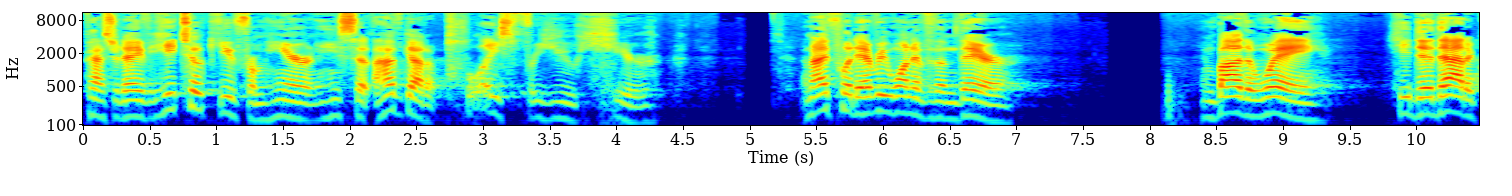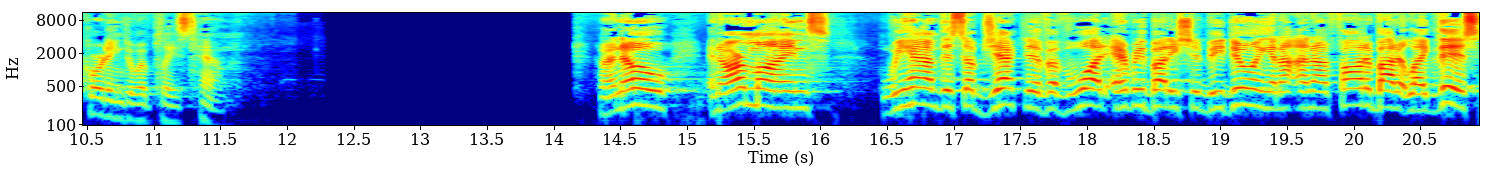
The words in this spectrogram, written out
Pastor Dave. He took you from here and he said, I've got a place for you here. And I put every one of them there. And by the way, he did that according to what pleased him. I know in our minds, we have this objective of what everybody should be doing. And, I, and I've thought about it like this.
